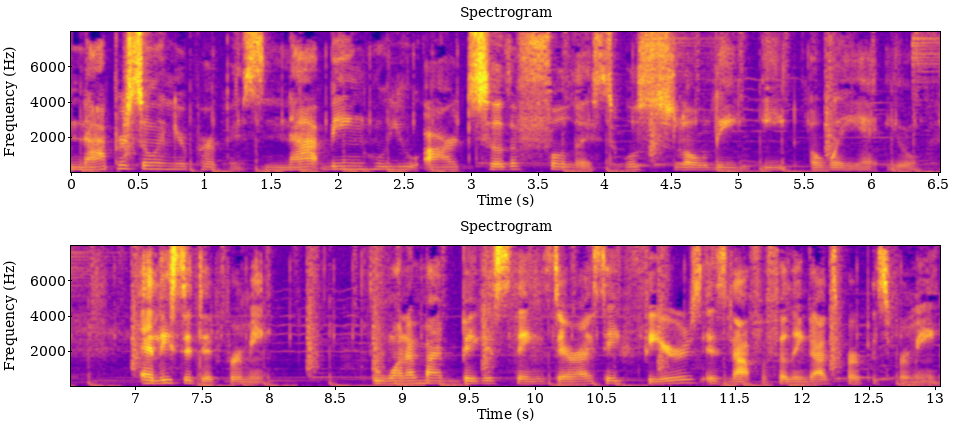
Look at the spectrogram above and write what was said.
Not pursuing your purpose, not being who you are to the fullest will slowly eat away at you. At least it did for me. One of my biggest things, dare I say, fears is not fulfilling God's purpose for me.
